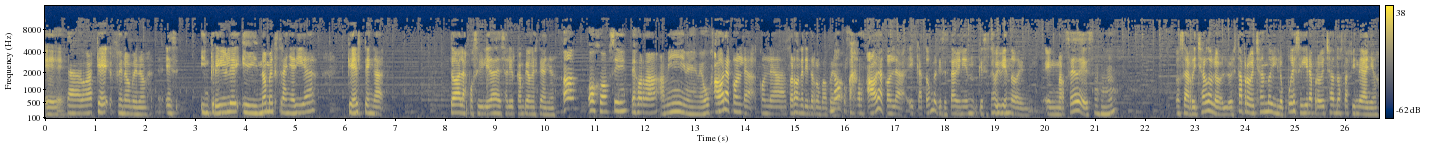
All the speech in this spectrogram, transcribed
Eh, La verdad que fenómeno. Es increíble y no me extrañaría que él tenga todas las posibilidades de salir campeón este año. ah, ojo, sí, es verdad. A mí me, me gusta. Ahora con la con la perdón que te interrumpa, pero No, ahora con la hecatombe que se está viniendo que se está viviendo en, en Mercedes, o sea, Richardo lo, lo está aprovechando y lo puede seguir aprovechando hasta fin de año.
